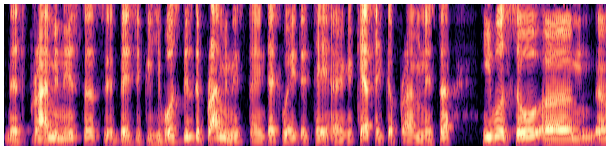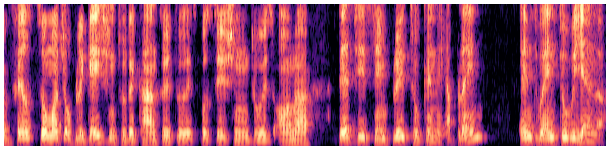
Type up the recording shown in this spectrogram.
that prime ministers, uh, basically, he was still the prime minister in that way, the uh, caretaker prime minister. He was so, um, uh, felt so much obligation to the country, to his position, to his honor, that he simply took an airplane and went to Vienna.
